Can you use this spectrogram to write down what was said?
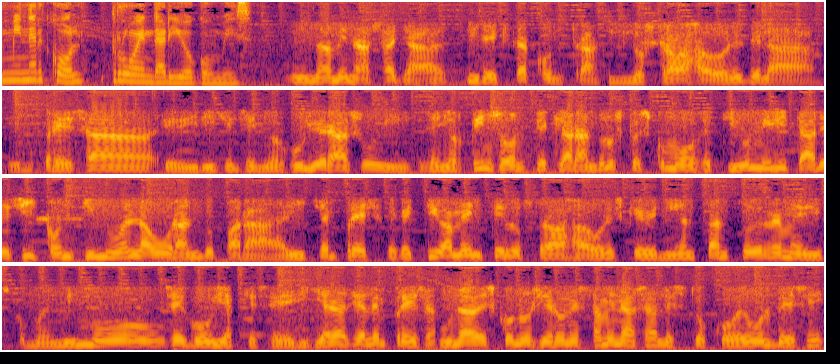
Minercol, Rubén Darío Gómez. Una amenaza ya directa contra los trabajadores de la empresa que dirige el señor Julio Erazo y el señor Pinzón, declarándolos pues como objetivos militares y continúan laborando para dicha empresa. Efectivamente, los trabajadores que venían tanto de Remedios como el mismo Segovia que se dirigían hacia la empresa, una vez conocieron esta amenaza, les tocó devolverse.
